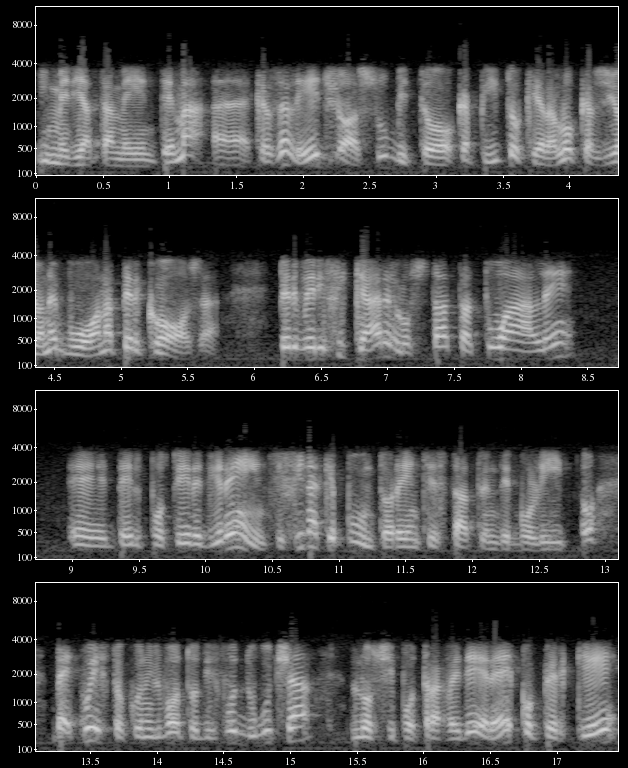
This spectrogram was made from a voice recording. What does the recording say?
immediatamente, ma eh, Casaleggio ha subito capito che era l'occasione buona per cosa? Per verificare lo stato attuale eh, del potere di Renzi. Fino a che punto Renzi è stato indebolito? Beh, questo con il voto di fiducia lo si potrà vedere. Ecco perché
